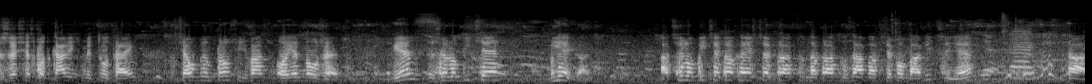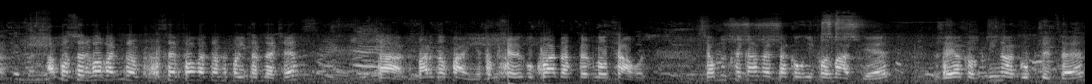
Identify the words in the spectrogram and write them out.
że się spotkaliśmy tutaj, chciałbym prosić Was o jedną rzecz. Wiem, że lubicie biegać. A czy lubicie trochę jeszcze na placu zabaw się pobawić, czy nie? Tak. A posurfować, tro- surfować trochę po internecie? Tak, bardzo fajnie. To mi się układa w pewną całość. Chciałbym przekazać taką informację, że jako gmina Głubczyce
